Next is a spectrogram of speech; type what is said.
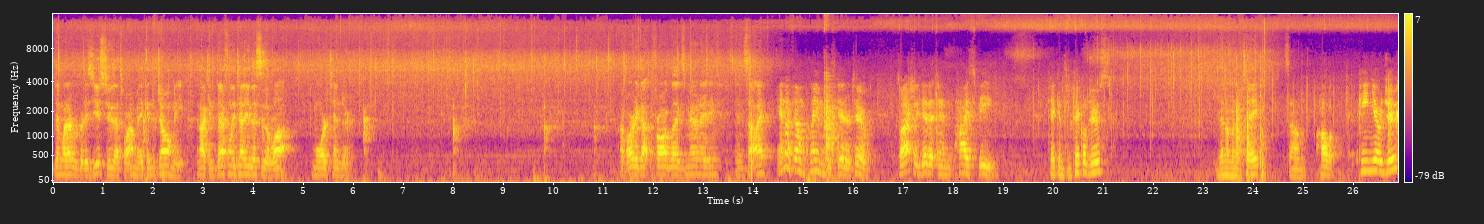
than what everybody's used to. That's why I'm making the jaw meat. And I can definitely tell you this is a lot more tender. I've already got the frog legs marinating inside. And I filmed cleaning this gator too. So I actually did it in high speed. Taking some pickle juice. Then I'm gonna take some jalapeno juice.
